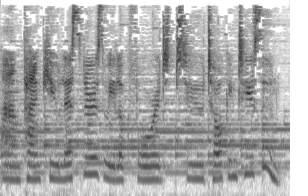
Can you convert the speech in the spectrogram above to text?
And thank you, listeners. We look forward to talking to you soon.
